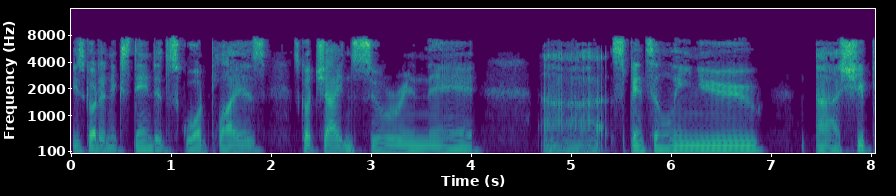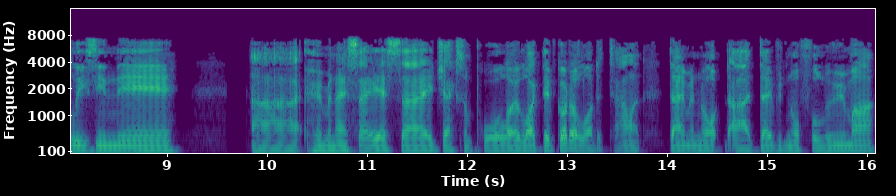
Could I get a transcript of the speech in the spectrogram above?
he's got an extended squad players. He's got Jaydn Su'A in there, uh, Spencer Leniu, uh, Shipley's in there, uh, Herman Asa, Jackson Paulo. Like they've got a lot of talent. Damon, uh, David Nofoaluma,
